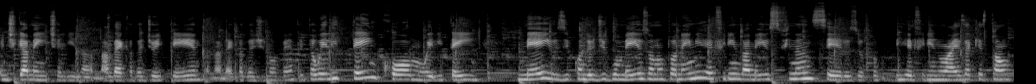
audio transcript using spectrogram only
antigamente, ali na, na, década de 80, na década de 90. Então, ele tem como, ele tem meios, e quando eu digo meios, eu não estou nem me referindo a meios financeiros, eu estou me referindo mais à questão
